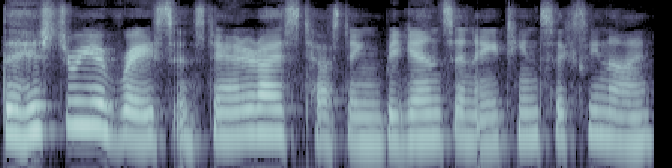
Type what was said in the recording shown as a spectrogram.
The history of race and standardized testing begins in 1869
